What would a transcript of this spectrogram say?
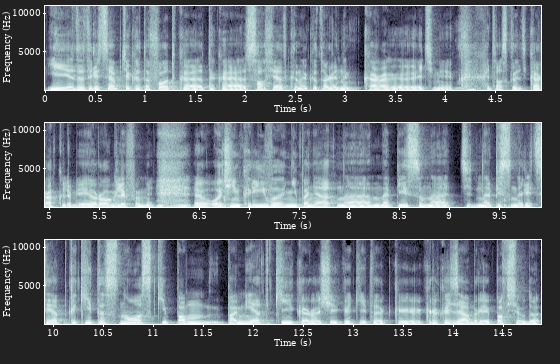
И этот рецептик, это фотка, такая салфетка, на которой на кара... этими, хотел сказать, каракулями, иероглифами, э, очень криво, непонятно написано, написан рецепт, какие-то сноски, пом... пометки, короче, какие-то крокозябры повсюду.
